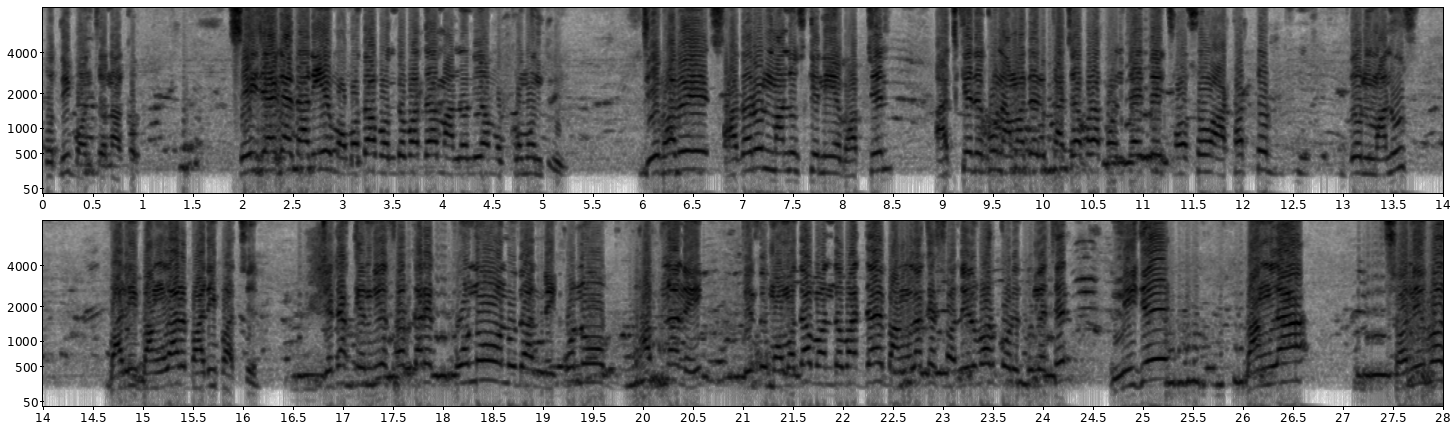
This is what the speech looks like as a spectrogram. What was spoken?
প্রতি বঞ্চনা করে। সেই জায়গায় দাঁড়িয়ে মমতা বন্দ্যোপাধ্যায়, মাননীয় মুখ্যমন্ত্রী যেভাবে সাধারণ মানুষকে নিয়ে ভাবছেন, আজকে দেখুন আমাদের কাঁচাপাড়া পঞ্চায়েতে ছশো আটাত্তর জন মানুষ বাড়ি, বাংলার বাড়ি পাচ্ছেন যেটা কেন্দ্রীয় সরকারের কোনো অনুদান নেই, কোনো ভাবনা নেই, কিন্তু মমতা বন্দ্যোপাধ্যায় বাংলাকে স্বনির্ভর করে তুলেছেন। নিজে বাংলা স্বনির্ভর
